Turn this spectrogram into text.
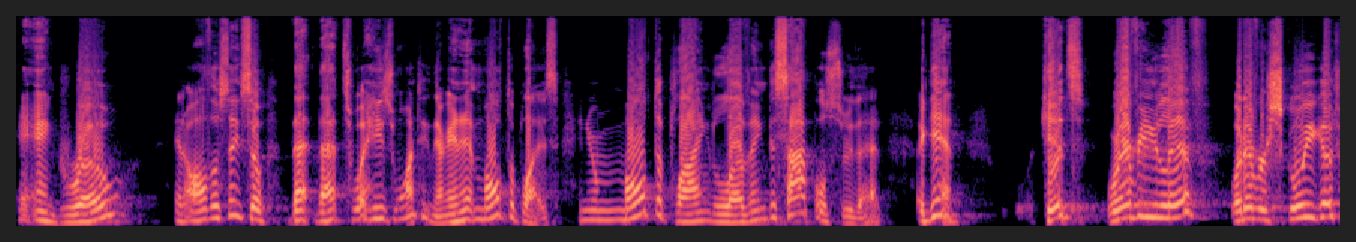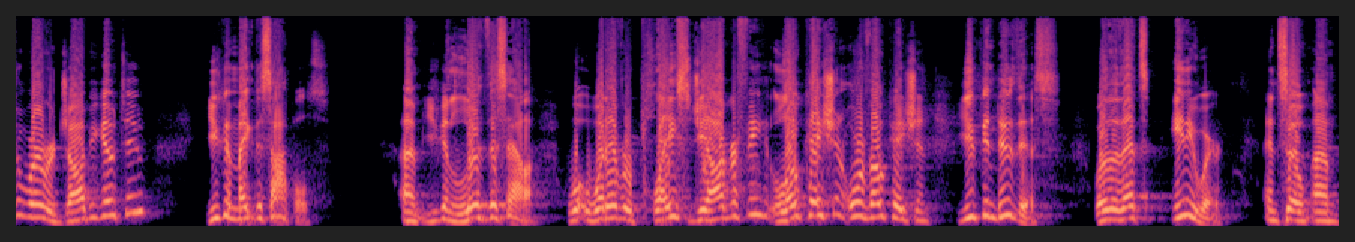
and grow and all those things. So that, that's what he's wanting there. And it multiplies. And you're multiplying loving disciples through that. Again, kids, wherever you live, whatever school you go to, wherever job you go to, you can make disciples. Um, you can live this out. Wh- whatever place, geography, location, or vocation, you can do this, whether that's anywhere. And so, um,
